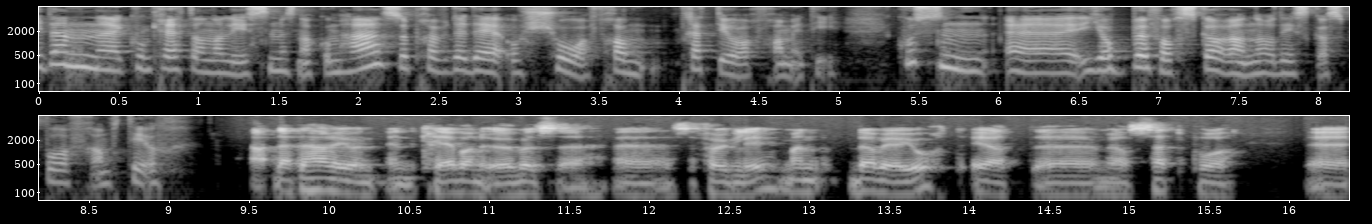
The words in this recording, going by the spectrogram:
I den konkrete analysen vi snakker om her, så prøvde det å se fram, 30 år fram i tid. Hvordan jobber forskere når de skal spå framtida? Ja, dette her er jo en, en krevende øvelse, eh, selvfølgelig. Men det vi har gjort, er at eh, vi har sett på eh,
